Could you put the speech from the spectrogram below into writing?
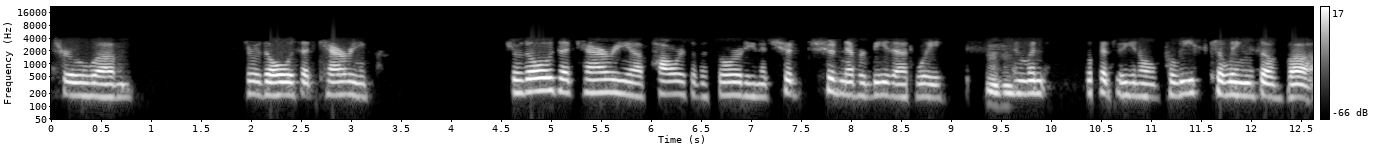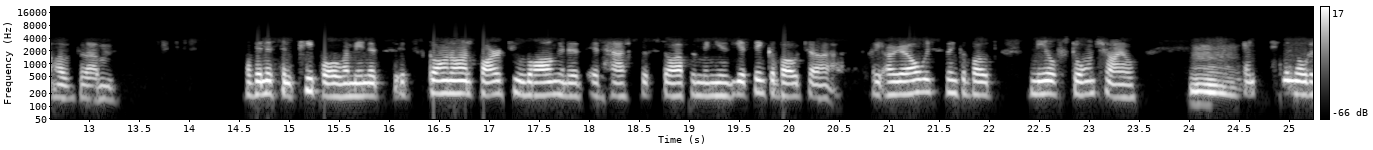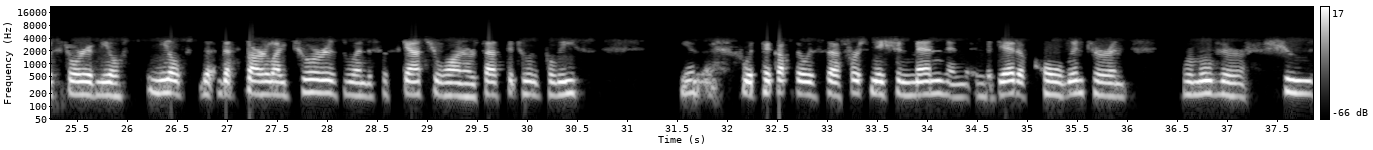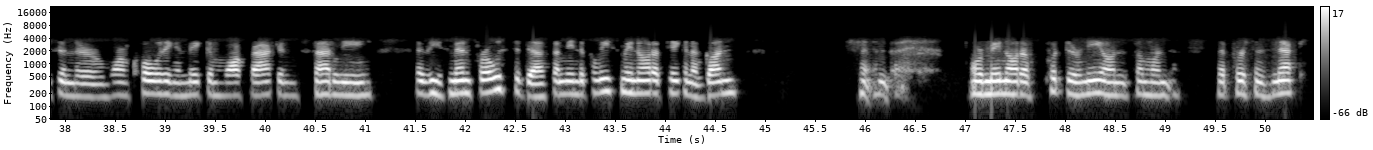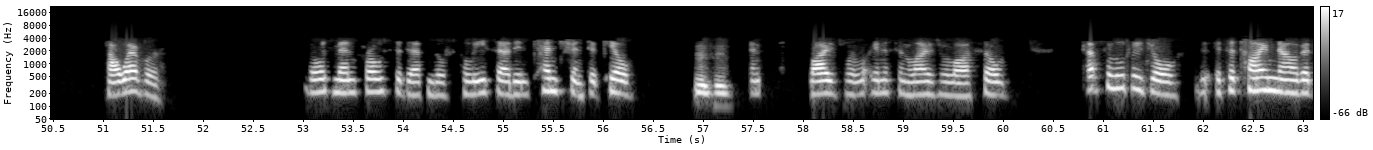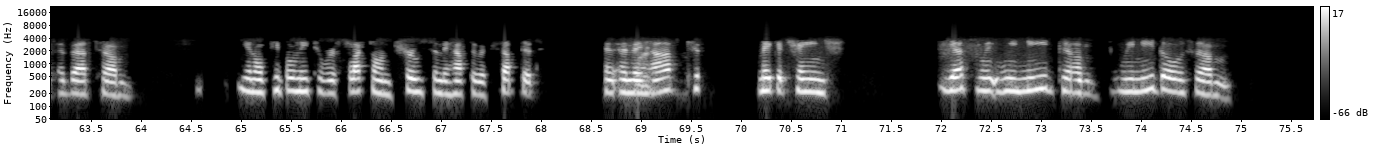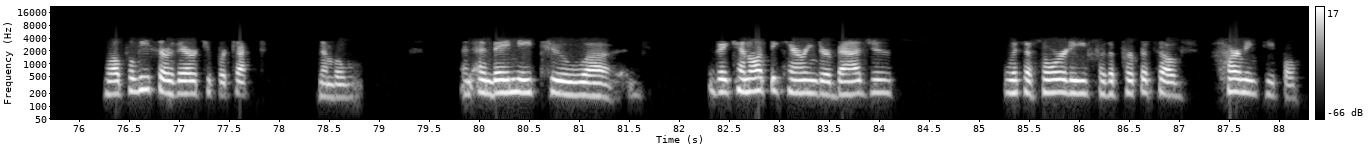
through, um, through those that carry for those that carry uh, powers of authority, and it should should never be that way. Mm-hmm. And when look at the you know police killings of uh, of um, of innocent people, I mean it's it's gone on far too long, and it it has to stop. I mean you you think about uh, I, I always think about Neil Stonechild, mm. and you know the story of Neil Neil the, the Starlight Tours when the Saskatchewan or Saskatoon police you know, would pick up those uh, First Nation men in, in the dead of cold winter and remove their shoes and their warm clothing and make them walk back. And sadly, uh, these men froze to death. I mean, the police may not have taken a gun and, or may not have put their knee on someone, that person's neck However, those men froze to death and those police had intention to kill Mm-hmm. and lives were innocent lives were lost. So absolutely, Joel, it's a time now that that um, you know people need to reflect on truth and they have to accept it, and and they Right. have to make a change. Yes, we we need um, we need those. Um, well, police are there to protect number one, and and they need to. Uh, they cannot be carrying their badges with authority for the purpose of harming people.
